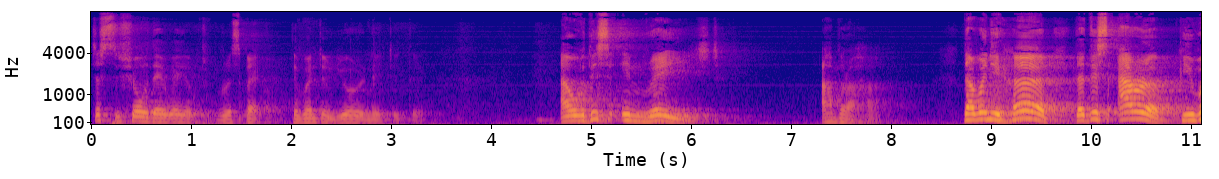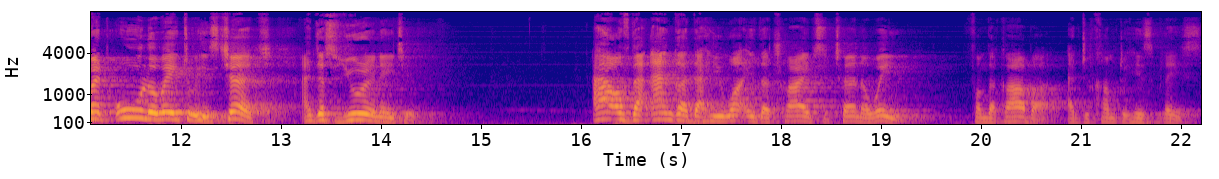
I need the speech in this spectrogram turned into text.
Just to show their way of respect. They went and urinated there. And this enraged Abraha. That when he heard that this Arab, he went all the way to his church and just urinated. Out of the anger that he wanted the tribes to turn away from the Kaaba and to come to his place.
